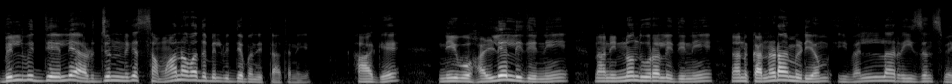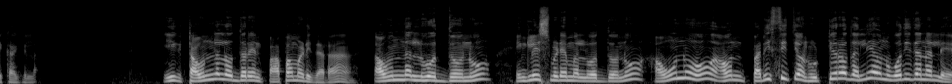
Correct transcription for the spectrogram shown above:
ಬಿಲ್ವಿದ್ಯೆಯಲ್ಲಿ ಅರ್ಜುನನಿಗೆ ಸಮಾನವಾದ ಬಿಲ್ವಿದ್ಯೆ ಬಂದಿತ್ತು ಆತನಿಗೆ. ಹಾಗೆ ನೀವು ಹಳ್ಳಿಯಲ್ಲಿದ್ದೀನಿ, ನಾನು ಇನ್ನೊಂದು ಊರಲ್ಲಿದ್ದೀನಿ, ನಾನು ಕನ್ನಡ ಮೀಡಿಯಂ ಇವೆಲ್ಲ ರೀಸನ್ಸ್ ಬೇಕಾಗಿಲ್ಲ. ಈಗ ಟೌನ್ನಲ್ಲಿ ಓದೋರು ಏನು ಪಾಪ ಮಾಡಿದಾರಾ? ಟೌನ್ನಲ್ಲಿ ಓದ್ದೋನು ಇಂಗ್ಲೀಷ್ ಮೀಡಿಯಮಲ್ಲಿ ಓದ್ದೋನು, ಅವನು, ಅವನ ಪರಿಸ್ಥಿತಿ ಅವ್ನು ಹುಟ್ಟಿರೋದಲ್ಲಿ ಅವನು ಓದಿದಾನಲ್ಲಿ.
